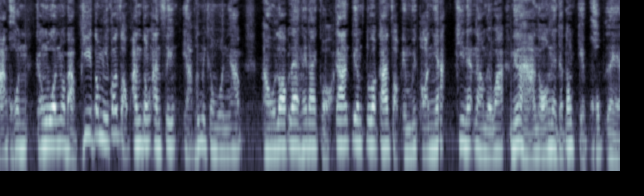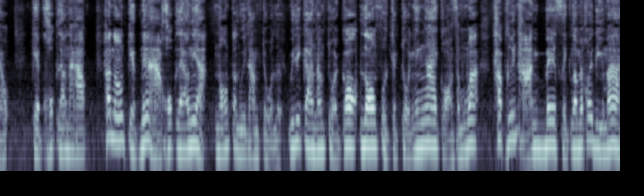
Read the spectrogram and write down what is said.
บางคนกังวลว่าแบบพี่ต้องมีข้อสอบอันตรงอันซีนอย่าเพิ่งไปกังวลครับเอารอบแรกให้ได้ก่อน การเตรียมตัวการสอบ m อ็ตอนเนี้ยพี่แนะนำเลยว่าเนื้อหาน้องเนี่ยจะต้องเก็บครบแล้ว เก็บครบแล้วนะครับ ถ้าน้องเก็บเนื้อหาครบแล้วเนี่ยน้องตะลุยทำโจทย์เลย วิธีการทำโจทย์ก็ลองฝึกจากโจทย์ง่ายๆก่อน สมมติว่าถ้าพื้นฐานเบสิกเราไม่ค่อยดีมาก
